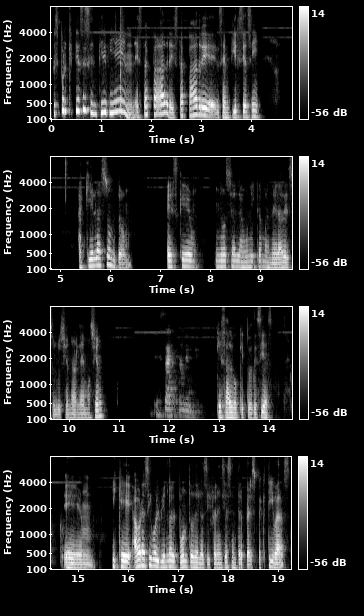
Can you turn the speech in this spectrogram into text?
pues porque te hace sentir bien, está padre, está padre sentirse así. Aquí el asunto es que no sea la única manera de solucionar la emoción. Exactamente. Que es algo que tú decías. Em, y que ahora sí, volviendo al punto de las diferencias entre perspectivas,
